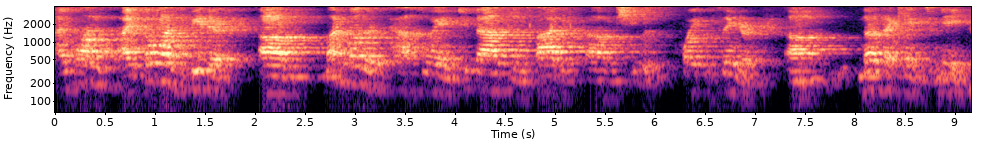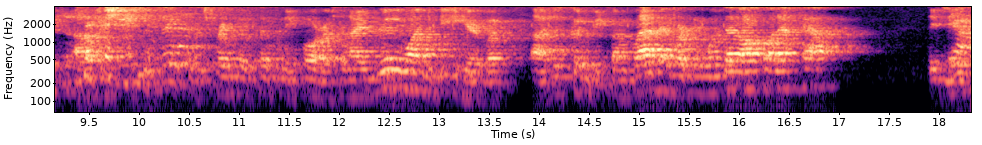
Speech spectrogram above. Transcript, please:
I wanted, I so wanted to be there. Um, my mother passed away in 2005. Um, she was quite the singer. Uh, none of that came to me. Uh, but she used to sing for the Springfield Symphony Chorus, and I really wanted to be here, but uh, just couldn't be. So I'm glad that worked. And was that also on FCAT? They taped.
